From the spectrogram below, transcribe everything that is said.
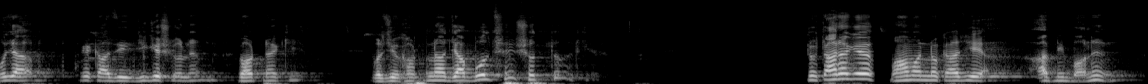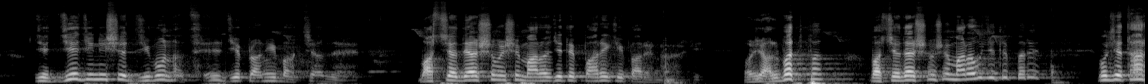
হোজাকে কাজী জিজ্ঞেস করলেন, ঘটনা কি? বলছে, ঘটনা যা বলছে সত্য আর কি। তো তার আগে মহামান্য কাজী, আপনি বলেন যে যে জিনিসের জীবন আছে, যে প্রাণী বাচ্চা দেয় বাচ্চা দেওয়ার সময় সে মারা যেতে পারে কি পারে না আর কি। বলছে আলবাত বাচ্চা দেওয়ার সময় সে মারাও যেতে পারে। বলছে, তার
